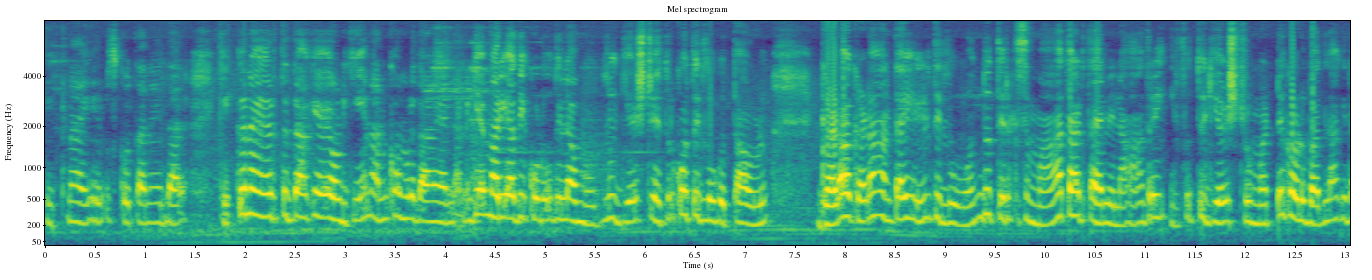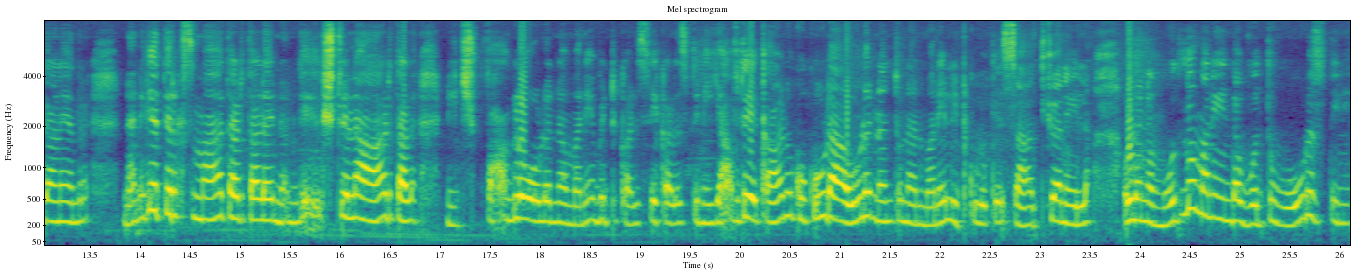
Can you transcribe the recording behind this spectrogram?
ಕಿಕ್ನ ಏರಿಸ್ಕೋತಾನೆ ಇದ್ದಾರೆ. ಕಿಕ್ಕನ್ನ ಏರ್ತಿದ್ದಾಗೆ ಅವ್ಳು ಏನು ಅನ್ಕೊಂಬಿಡ್ತಾಳೆ ನನಗೆ ಮರ್ಯಾದೆ ಕೊಡುವುದಿಲ್ಲ. ಮೊದಲು ಎಷ್ಟು ಹೆದರ್ಕೋತಿದ್ಲು ಗೊತ್ತಾ ಅವಳು? ಗಡ ಗಡ ಅಂತ ಹೇಳ್ತಿದ್ಲು. ಒಂದು ತಿರುಗಿಸಿ ಮಾತಾಡ್ತಾ ಇರಲಿಲ್ಲ. ಆದರೆ ಇವತ್ತು ಎಷ್ಟು ಮಟ್ಟಗಳು ಬದಲಾಗಿದ್ದಾಳೆ ಅಂದರೆ ನನಗೆ ತಿರುಗಿಸಿ ಮಾತಾಡ್ತಾಳೆ, ನನಗೆ ಇಷ್ಟೆಲ್ಲ ಆಡ್ತಾಳೆ. ನಿಜವಾಗ್ಲೂ ಅವಳನ್ನು ಮನೆ ಬಿಟ್ಟು ಕಳಿಸಿ ಕಳಿಸ್ತೀನಿ. ಯಾವುದೇ ಕಾರಣಕ್ಕೂ ಕೂಡ ಅವಳನ್ನಂತೂ ನಾನು ಮನೇಲಿ ಇಟ್ಕೊಳ್ಳೋಕ್ಕೆ ಸಾಧ್ಯವೇ ಇಲ್ಲ. ಅವಳನ್ನು ಮೊದಲು ಮನೆಯಿಂದ ಒದ್ದು ಓಡಿಸ್ತೀನಿ.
